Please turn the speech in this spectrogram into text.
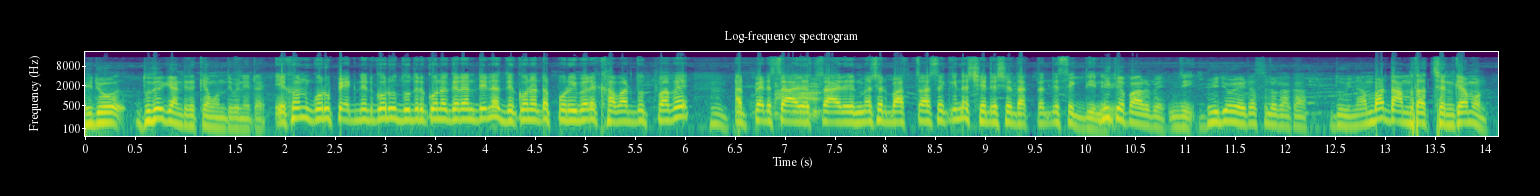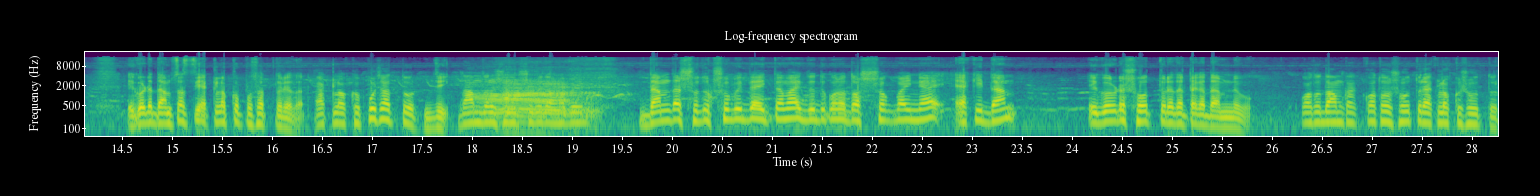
ভিডিও দুধের গ্যারান্টিটা কেমন দিবেন এটা এখন গরু প্রেগনেন্ট গরু দুধের কোনো গ্যারান্টি না যে কোনো একটা পরিবারে খাবার দুধ পাবে আর পেটে চার চার মাসের বাচ্চা আছে কিনা সেটা সে ডাক্তার দিয়ে চেক দিয়ে নিতে পারবে। জি। ভিডিও এটা ছিল কাকা দুই নাম্বার দাম চাচ্ছেন কেমন? এগুলোর দাম চাচ্ছি এক লক্ষ পঁচাত্তর হাজার। এক লক্ষ পঁচাত্তর। জি। দাম দরের সুযোগ সুবিধা হবে? দামদার সুযোগ সুবিধা ইতামাই যদি কোনো দর্শক ভাই নেয় একই দাম এই গরুটা সত্তর হাজার টাকা দাম নেব। কত দাম কত সত্তর? এক লক্ষ সত্তর।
